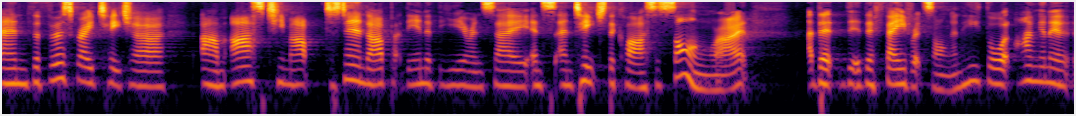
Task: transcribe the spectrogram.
And the first grade teacher um, asked him up to stand up at the end of the year and say and, and teach the class a song, right? That their, their favorite song. And he thought, I'm going to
